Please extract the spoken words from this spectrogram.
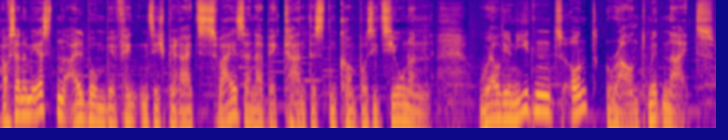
Auf seinem ersten Album befinden sich bereits zwei seiner bekanntesten Kompositionen, Well You Needn't und Round Midnight.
